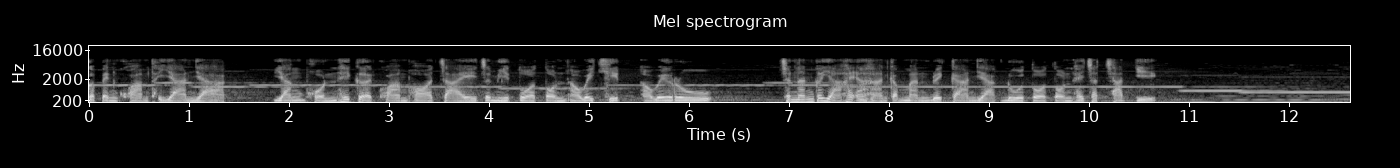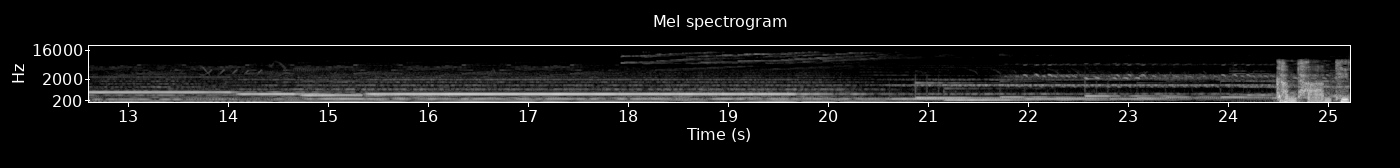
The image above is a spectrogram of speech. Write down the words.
ก็เป็นความทยานอยาก ยังผลให้เกิดความพอใจจะมีตัวตนเอาไว้คิด เอาไว้รู้ ฉะนั้นก็อย่าให้อาหารกับมันด้วยการอยากดูตัวตนให้ชัดๆอีก คำถามที่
